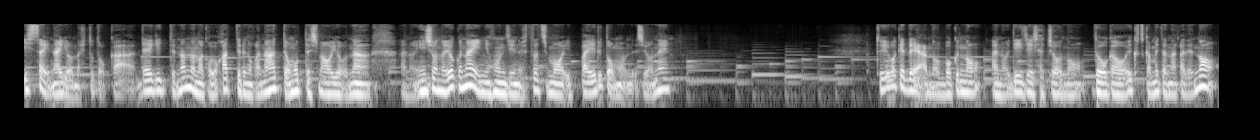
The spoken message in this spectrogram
一切ないような人とか礼儀って何なのか分かってるのかなって思ってしまうようなあの印象の良くない日本人の人たちもいっぱいいると思うんですよね。というわけであの僕のあの DJ 社長の動画をいくつか見た中での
